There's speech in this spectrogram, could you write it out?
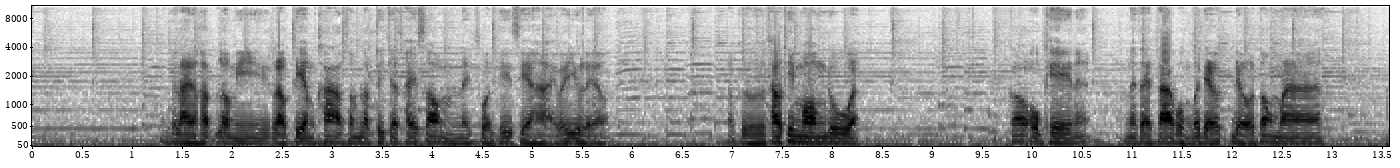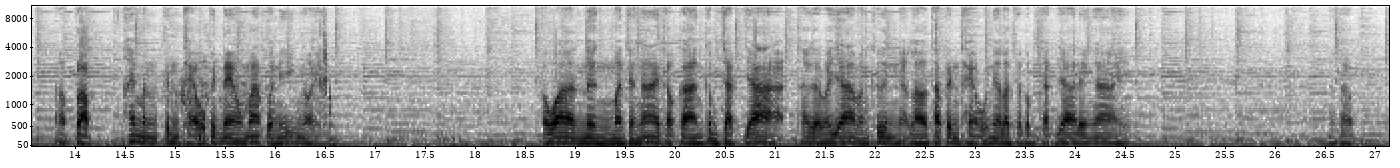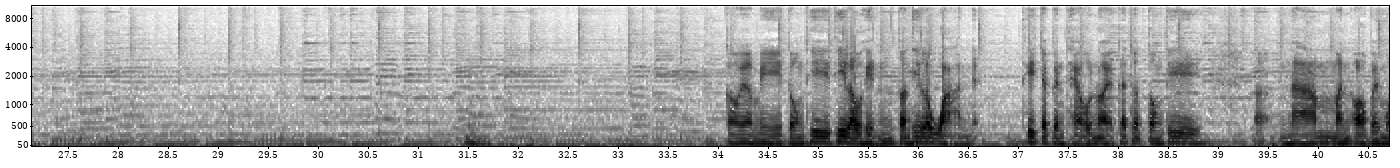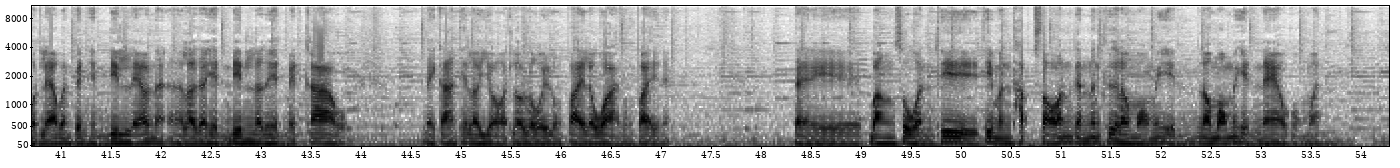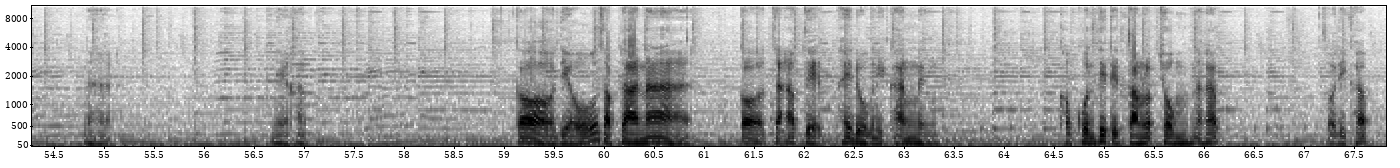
ไม่เป็นไรหรอกครับเรามีเราเตรียมข้าวสำหรับที่จะใช้ซ่อมในส่วนที่เสียหายไว้อยู่แล้ว ก็คือเท่าที่มองดูอะก็โอเคนะในสายตาผมก็เดี๋ยวเดี๋ยวต้องมาปรับให้มันเป็นแถวเป็นแนวมากกว่านี้อีกหน่อย เพราะว่าหนึ่งมันจะง่ายต่อการกำจัดหญ้า ถ้าเกิดว่าหญ้ามันขึ้นเนี่ยเราถ้าเป็นแถวเนี่ยเราจะกำจัดหญ้าได้ง่ายนะครับก็จะมีตรงที่ที่เราเห็นตอนที่เราหวานเนี่ยที่จะเป็นแถวหน่อยก็จะตรงที่น้ำมันออกไปหมดแล้วมันเป็นเห็นดินแล้วนะเอ่อเราจะเห็นดินเราจะเห็นเม็ดข้าว ในการที่เราหยอดเราโรยลงไปเราหวานลงไปเนี่ย แต่บางส่วนที่ที่มันทับซ้อนกันนั่นคือเรามองไม่เห็น เรามองไม่เห็นแนวของมันนะฮะเนี่ยครับ ก็เดี๋ยวสัปดาห์หน้าก็จะอัปเดตให้ดูกันอีกครั้งหนึ่ง ขอบคุณที่ติดตามรับชมนะครับ สวัสดีครับ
